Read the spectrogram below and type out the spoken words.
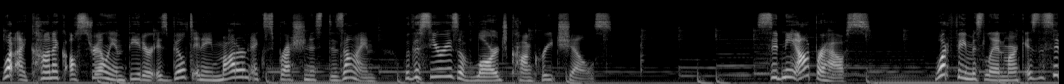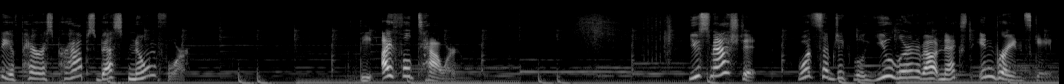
What iconic Australian theatre is built in a modern expressionist design with a series of large concrete shells? Sydney Opera House. What famous landmark is the city of Paris perhaps best known for? The Eiffel Tower. You smashed it! What subject will you learn about next in Brainscape?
